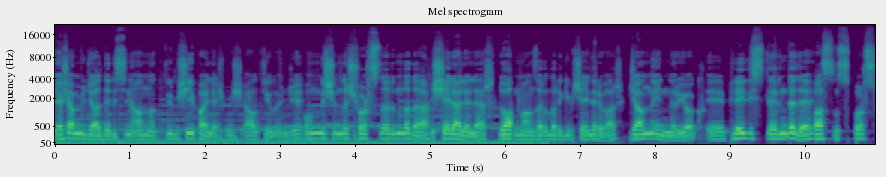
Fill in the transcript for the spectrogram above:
yaşam mücadelesini anlattığı bir şey paylaşmış 6 yıl önce. Onun dışında shortslarında da şelaleler, doğa manzaraları gibi şeyleri var. Canlı yayınları yok. E, playlistlerinde de Boston Sports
